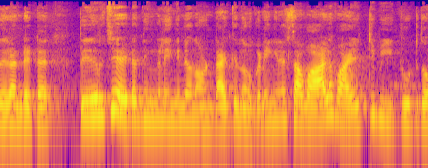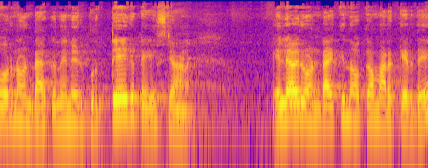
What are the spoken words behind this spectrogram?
ഇത് കണ്ടിട്ട് തീർച്ചയായിട്ടും നിങ്ങൾ ഇങ്ങനെ ഒന്ന് ഉണ്ടാക്കി നോക്കണം. ഇങ്ങനെ സവാള വഴറ്റി ബീറ്റ്റൂട്ട് തോരൻ ഉണ്ടാക്കുന്നതിന് ഒരു പ്രത്യേക ടേസ്റ്റാണ് എല്ലാവരും ഉണ്ടാക്കി നോക്കാൻ മറക്കരുതേ.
